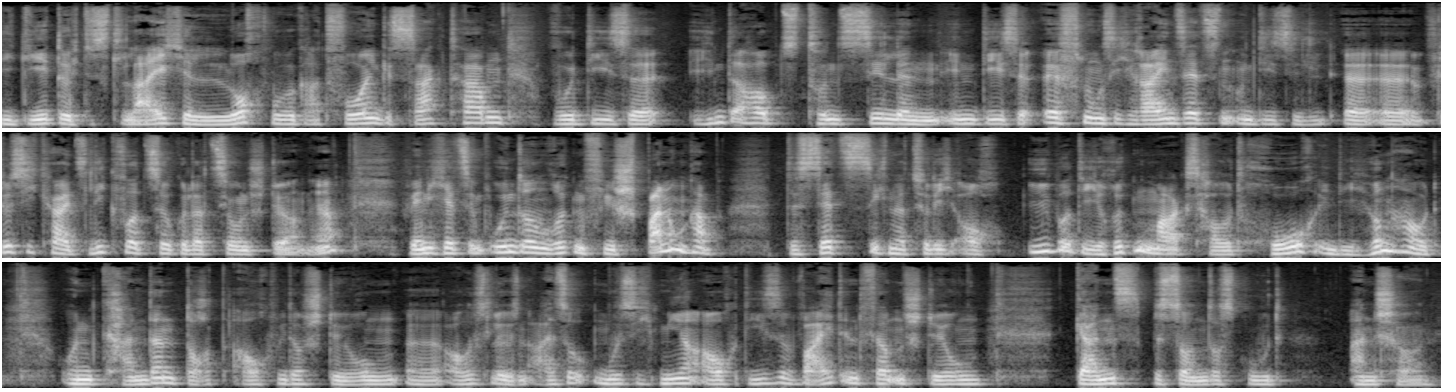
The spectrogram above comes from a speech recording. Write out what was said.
Die geht durch das gleiche Loch, wo wir gerade vorhin gesagt haben, wo diese Hinterhauptstonsillen in diese Öffnung sich reinsetzen und diese äh, äh, Flüssigkeits-Liquorzirkulation stören. Ja? Wenn ich jetzt im unteren Rücken viel Spannung habe, das setzt sich natürlich auch über die Rückenmarkshaut hoch in die Hirnhaut und kann dann dort auch wieder Störungen äh, auslösen. Also muss ich mir auch diese weit entfernten Störungen ganz besonders gut anschauen.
